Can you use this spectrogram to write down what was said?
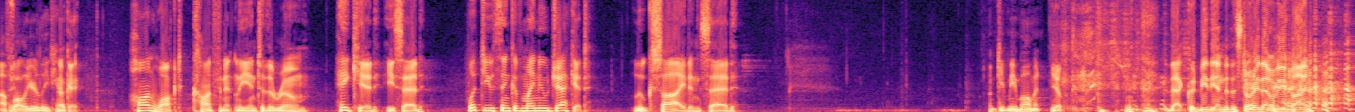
I'll follow your lead here. Okay. Han walked confidently into the room. Hey, kid, he said. What do you think of my new jacket? Luke sighed and said, Give me a moment. Yep. that could be the end of the story. That would be fine.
